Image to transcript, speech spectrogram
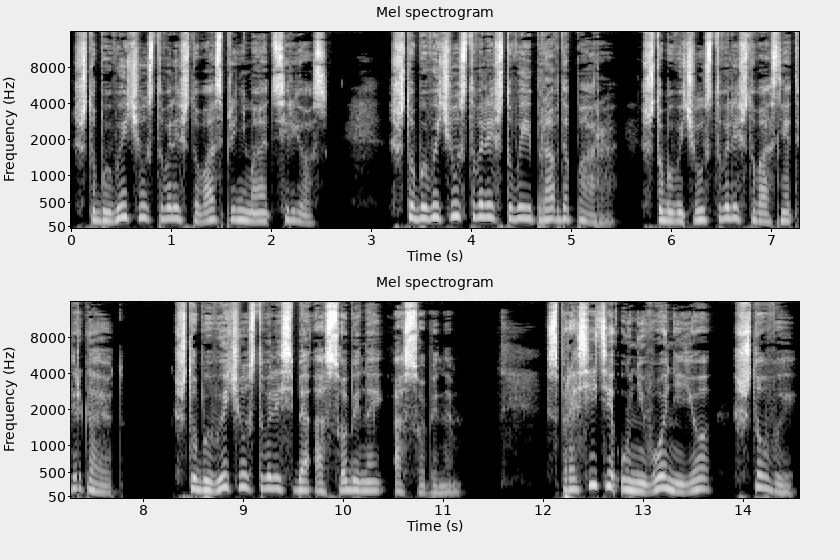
чтобы вы чувствовали, что вас принимают всерьез, чтобы вы чувствовали, что вы и правда пара, чтобы вы чувствовали, что вас не отвергают, чтобы вы чувствовали себя особенной особенным. Спросите у него, нее, что вы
